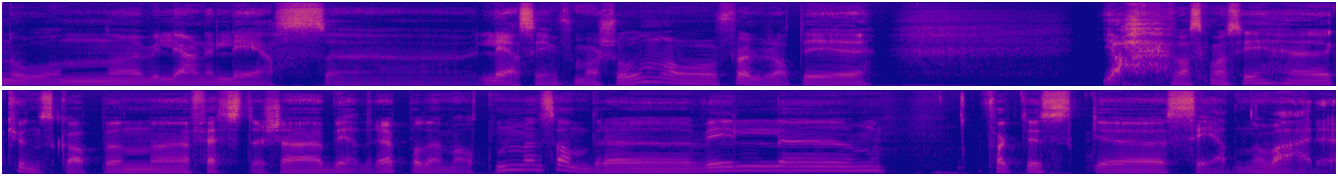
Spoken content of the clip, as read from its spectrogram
Noen vil gjerne lese, lese informasjon og føler at de ja, hva skal man si, kunnskapen fester seg bedre på den måten, mens andre vil faktisk uh, se den og være,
